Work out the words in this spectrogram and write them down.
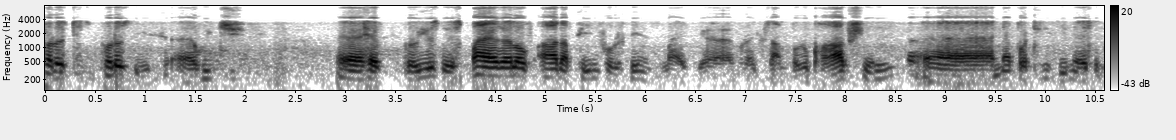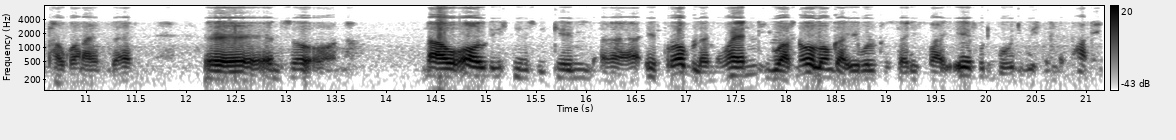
policies, policies which have produced a spiral of other painful things like, uh, for example, corruption, uh, nepotism, Taukwana and uh, and so on. Now, all these things became uh, a problem when he was no longer able to satisfy everybody within the party.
